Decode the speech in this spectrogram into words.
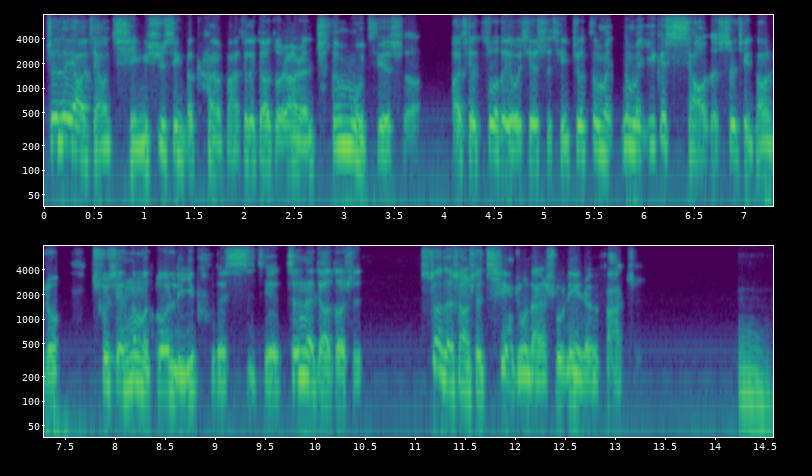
真的要讲情绪性的看法，这个叫做让人瞠目结舌。而且做的有些事情，就这么那么一个小的事情当中，出现那么多离谱的细节，真的叫做是，算得上是罄竹难书，令人发指。嗯，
